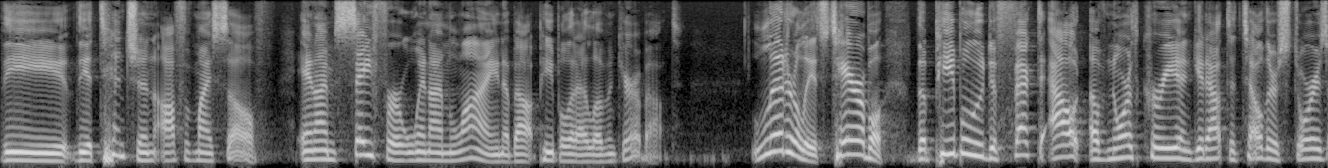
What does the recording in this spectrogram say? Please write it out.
the, the attention off of myself. And I'm safer when I'm lying about people that I love and care about. Literally, it's terrible. The people who defect out of North Korea and get out to tell their stories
